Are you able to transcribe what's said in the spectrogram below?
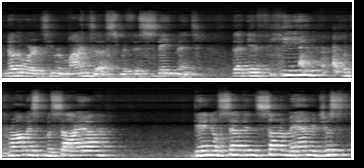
In other words, he reminds us with this statement that if he, the promised Messiah, Daniel 7, Son of Man, we just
